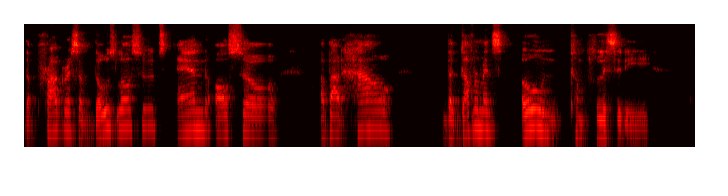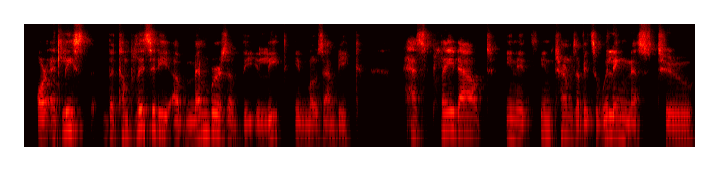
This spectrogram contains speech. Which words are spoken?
the progress of those lawsuits and also about how the government's own complicity or at least the complicity of members of the elite in Mozambique has played out in its in terms of its willingness to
